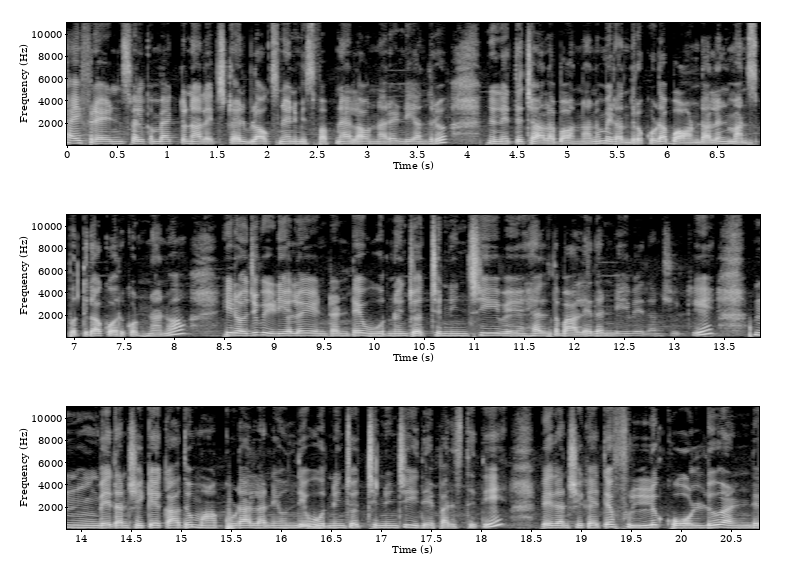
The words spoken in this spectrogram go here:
Hi friends welcome back to నా లైఫ్ స్టైల్ బ్లాగ్స్ నేను మిస్ స్వప్న ఎలా ఉన్నారండి అందరూ? నేనైతే చాలా బాగున్నాను. మీరు అందరూ కూడా బాగుండాలని మనస్ఫూర్తిగా కోరుకుంటున్నాను. ఈరోజు వీడియోలో ఏంటంటే ఊరు నుంచి వచ్చి నుంచి హెల్త్ బాగాలేదండి వేదాంశికి. వేదాంశికే కాదు మాకు కూడా అలానే ఉంది. ఊరు నుంచి వచ్చి నుంచి ఇదే పరిస్థితి. వేదాంశికి అయితే ఫుల్ కోల్డ్ అండ్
